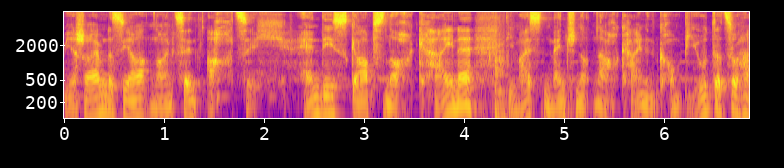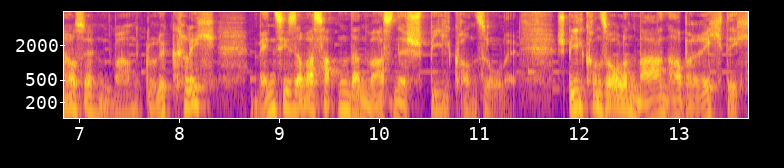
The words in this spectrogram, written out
Wir schreiben das Jahr 1980. Handys gab es noch keine. Die meisten Menschen hatten auch keinen Computer zu Hause und waren glücklich. Wenn sie sowas hatten, dann war es eine Spielkonsole. Spielkonsolen waren aber richtig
